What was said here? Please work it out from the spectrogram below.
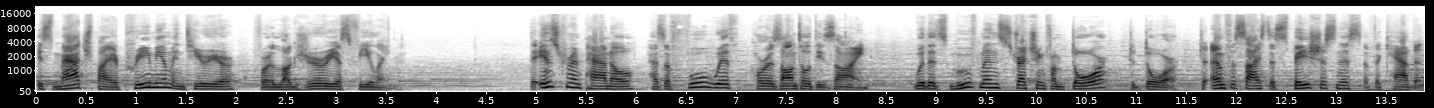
is matched by a premium interior for a luxurious feeling. The instrument panel has a full width horizontal design, with its movements stretching from door to door to emphasize the spaciousness of the cabin.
